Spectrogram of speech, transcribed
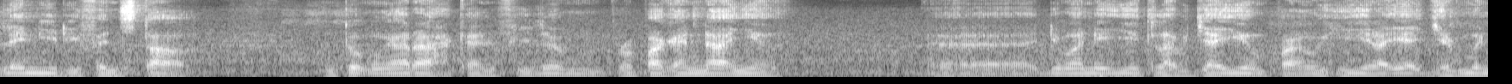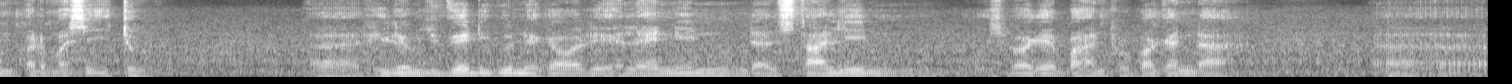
Leni Riefenstahl untuk mengarahkan filem propagandanya uh, di mana ia telah berjaya mempengaruhi rakyat Jerman pada masa itu. Uh, filem juga digunakan oleh Lenin dan Stalin sebagai bahan propaganda uh,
